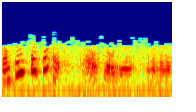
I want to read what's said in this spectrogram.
something? What's that? I'll show you in a minute.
